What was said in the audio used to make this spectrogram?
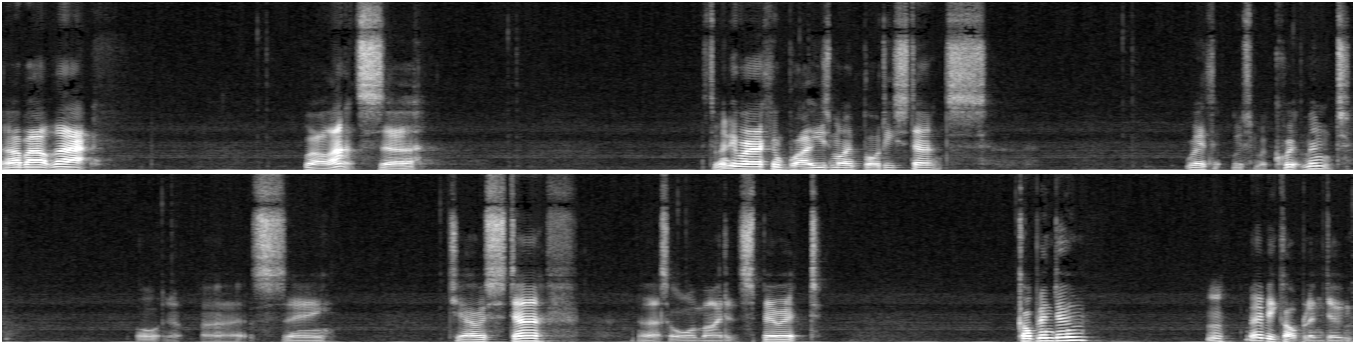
How about that? Well, that's. Uh, is there any way I can raise my body stats with with some equipment? Or no, uh, let's see. Joe's staff. No, that's all minded spirit. Goblin Doom? Hmm, maybe Goblin Doom.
